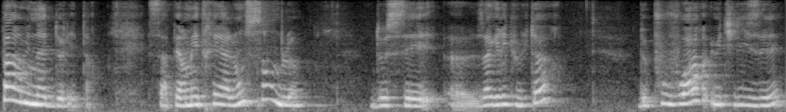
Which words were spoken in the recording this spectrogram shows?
par une aide de l'État. Ça permettrait à l'ensemble de ces euh, agriculteurs de pouvoir utiliser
